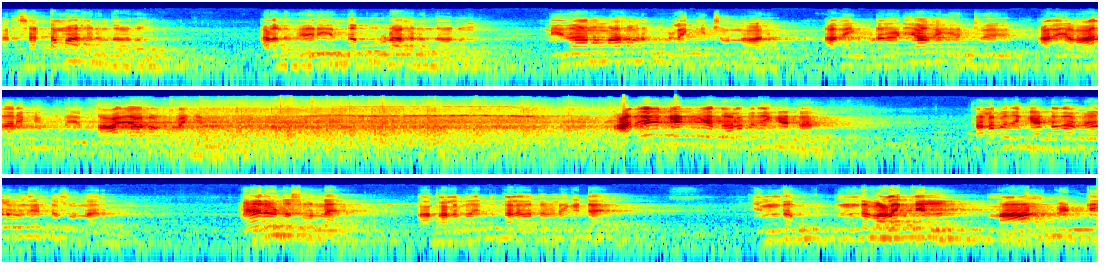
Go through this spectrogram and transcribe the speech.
அது சட்டமாக இருந்தாலும் அல்லது வேறு எந்த பொருளாக இருந்தாலும் நிதானமாக அவருக்கு விளக்கி சொன்னால் அதை உடனடியாக ஏற்று அதை ஆதரிக்கக்கூடிய தாயாக விளங்கினார் அதே கேள்வியை தளபதி கேட்டார். தளபதி கேட்டதா வேலு வந்து என்கிட்ட சொன்னார். வேலுகிட்ட சொன்னேன். நான் தளபதி தலைவர்கிட்ட விளக்கிட்டேன். இந்த இந்த வழக்கில் நான் பெட்டி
